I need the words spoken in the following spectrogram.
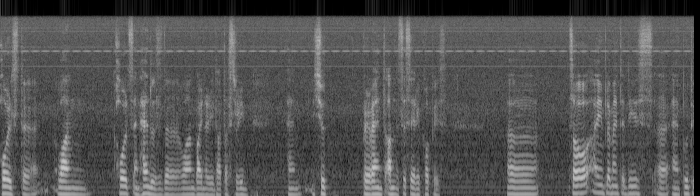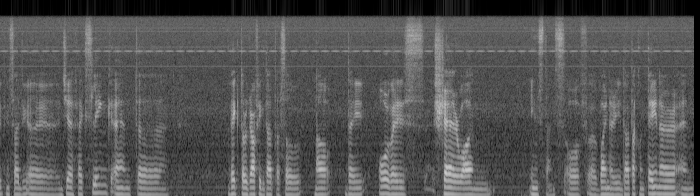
holds the one holds and handles the one binary data stream and it should prevent unnecessary copies. Uh, so I implemented this uh, and put it inside uh, GFX link and vector graphic data so now they always share one instance of binary data container and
